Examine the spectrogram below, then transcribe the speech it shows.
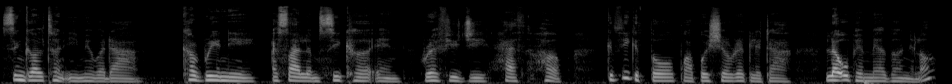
Singleton Imewada Cabrini Asylum Seeker and Refugee Health Hub ကတိကသောပွားပရှရက်လက်တာလောအဖေမဲလ်ဘန်နော်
